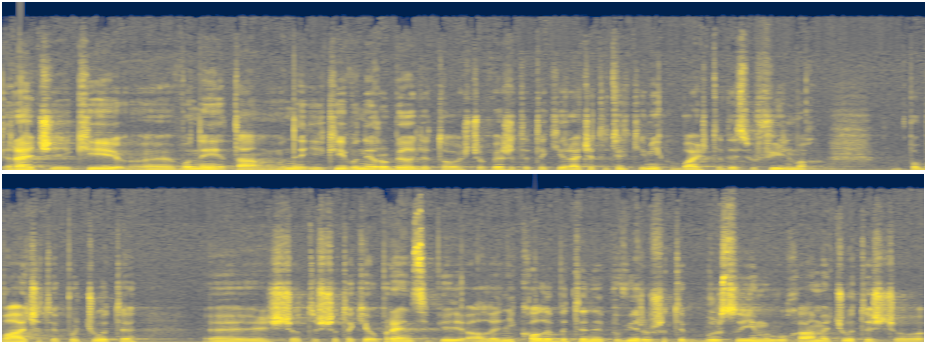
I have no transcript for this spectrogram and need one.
Речі, які е, вони там, вони, які вони робили для того, щоб вижити, такі речі ти тільки міг побачити десь у фільмах, побачити, почути, е, що, що таке в принципі. Але ніколи би ти не повірив, що ти будеш своїми вухами чути, що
